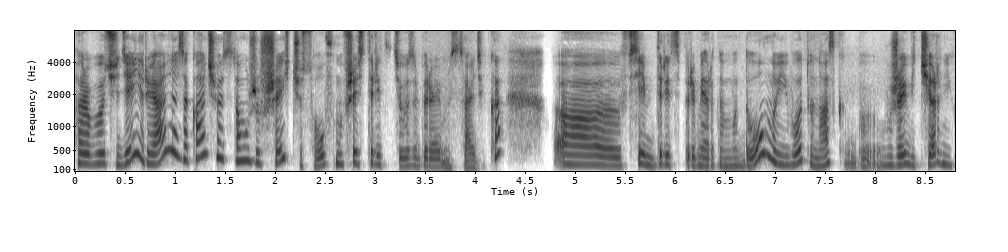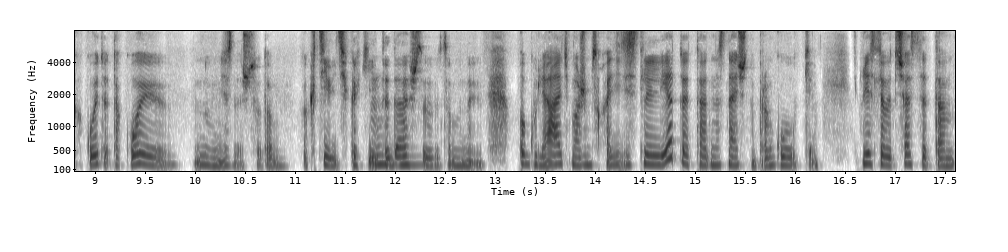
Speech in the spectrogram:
рабочий день реально заканчивается там уже в 6 часов. Мы в 6.30 его забираем из садика, а, в 7.30 примерно мы дома, и вот у нас как бы уже вечерний какой-то такой, ну, не знаю, что там, активити какие-то, mm-hmm. да, что там погулять, можем сходить. Если лето, это однозначно прогулки. Если вот сейчас это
